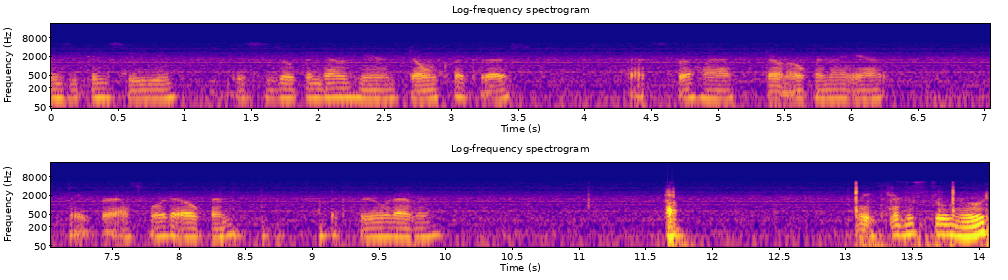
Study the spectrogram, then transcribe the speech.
As you can see, this is open down here. Don't click this. That's the hack. Don't open that yet. Wait for S4 to open. Click through whatever. Wait for this to load.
